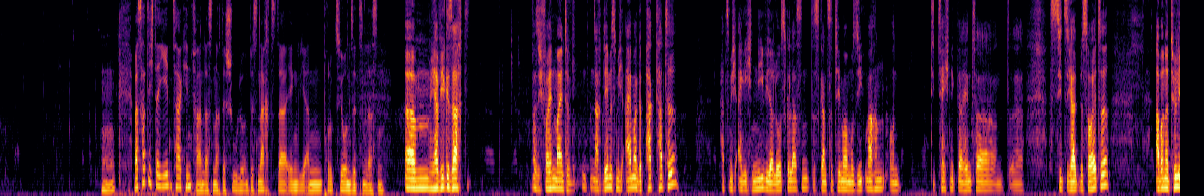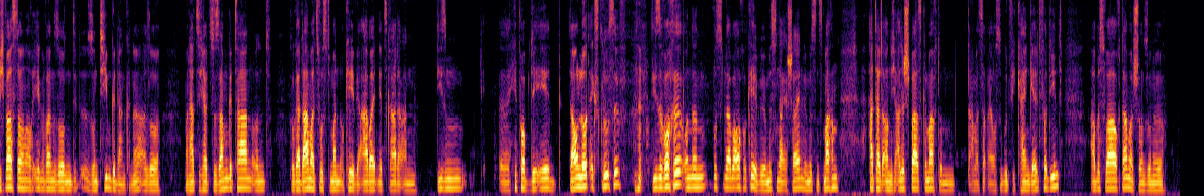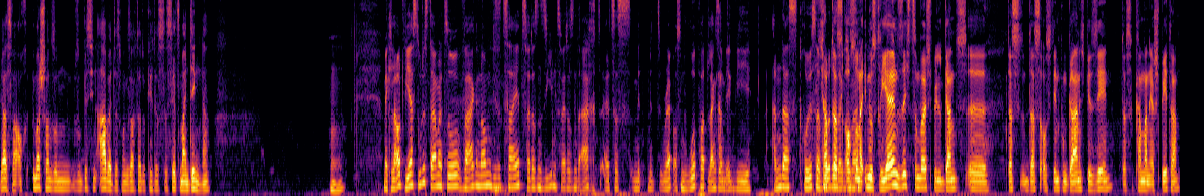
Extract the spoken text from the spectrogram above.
Mhm. Was hat dich da jeden Tag hinfahren lassen nach der Schule und bis nachts da irgendwie an Produktionen sitzen lassen? Ähm, ja, wie gesagt, was ich vorhin meinte, nachdem es mich einmal gepackt hatte, hat es mich eigentlich nie wieder losgelassen. Das ganze Thema Musik machen und die Technik dahinter und äh, das zieht sich halt bis heute. Aber natürlich war es dann auch irgendwann so ein, so ein Teamgedanke. Ne? Also man hat sich halt zusammengetan und Sogar damals wusste man, okay, wir arbeiten jetzt gerade an diesem äh, hiphop.de Download Exclusive diese Woche und dann wussten wir aber auch, okay, wir müssen da erscheinen, wir müssen es machen. Hat halt auch nicht alles Spaß gemacht und damals hat man auch so gut wie kein Geld verdient. Aber es war auch damals schon so eine, ja, es war auch immer schon so ein, so ein bisschen Arbeit, dass man gesagt hat, okay, das ist jetzt mein Ding, ne? Hm. McLeod, wie hast du das damals so wahrgenommen, diese Zeit, 2007, 2008, als das mit, mit Rap aus dem Ruhrpott langsam irgendwie anders, größer ich wurde? Ich habe das aus so einer industriellen Sicht zum Beispiel ganz, äh, das, das aus dem Punkt gar nicht gesehen. Das kann man erst später.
